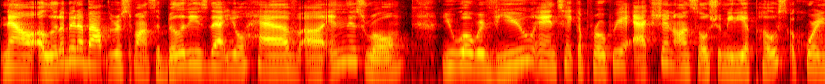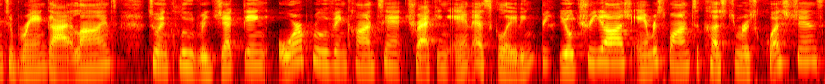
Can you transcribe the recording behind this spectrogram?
Now, a little bit about the responsibilities that you'll have uh, in this role. You will review and take appropriate action on social media posts according to brand guidelines to include rejecting or approving content, tracking, and escalating. You'll triage and respond to customers' questions,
